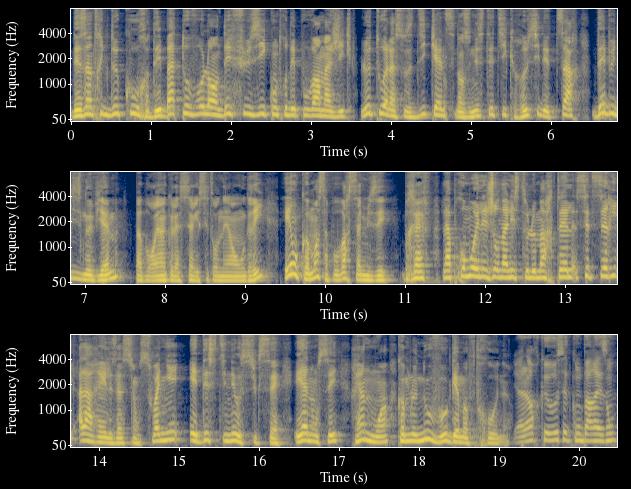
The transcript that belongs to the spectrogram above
des intrigues de cours, des bateaux volants, des fusils contre des pouvoirs magiques, le tout à la sauce Dickens dans une esthétique Russie des tsars début 19e, pas pour rien que la série s'est tournée en Hongrie, et on commence à pouvoir s'amuser. Bref, la promo et les journalistes le martèlent, cette série a la réalisation soignée et destinée au succès, et annoncée, rien de moins, comme le nouveau Game of Thrones. Et alors que vaut cette comparaison?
